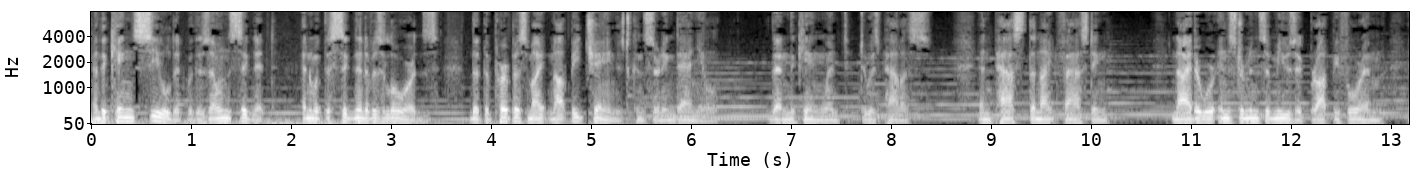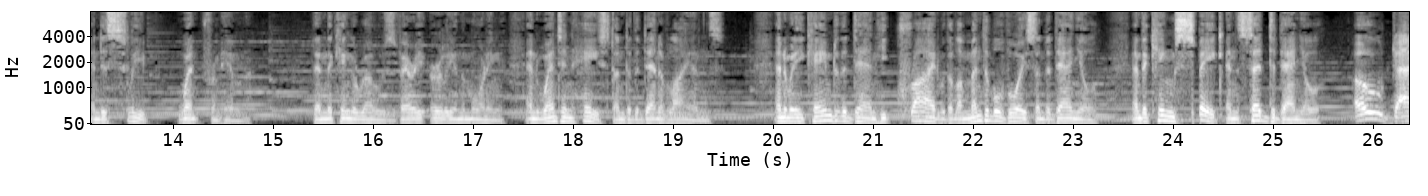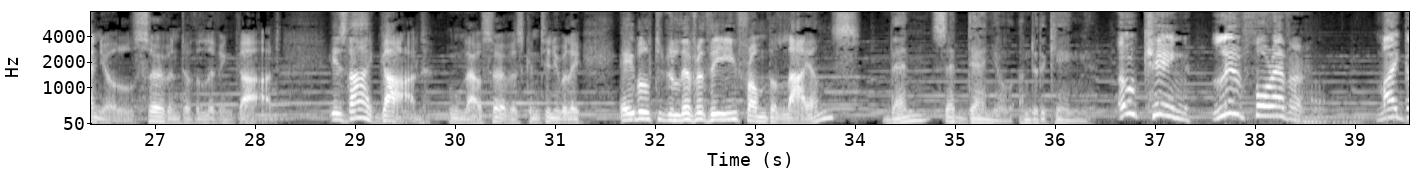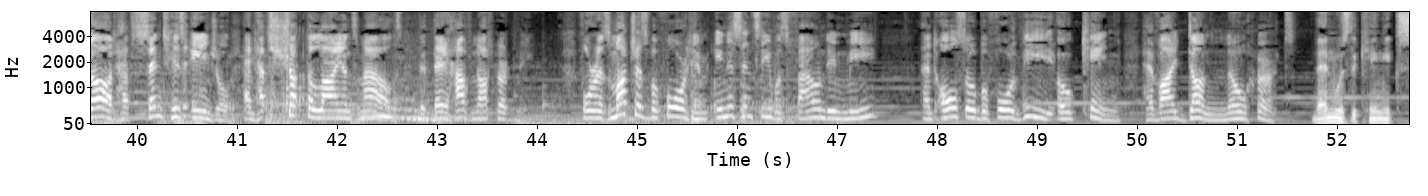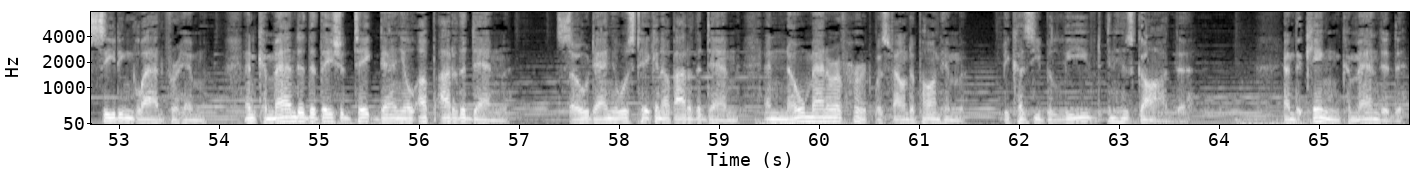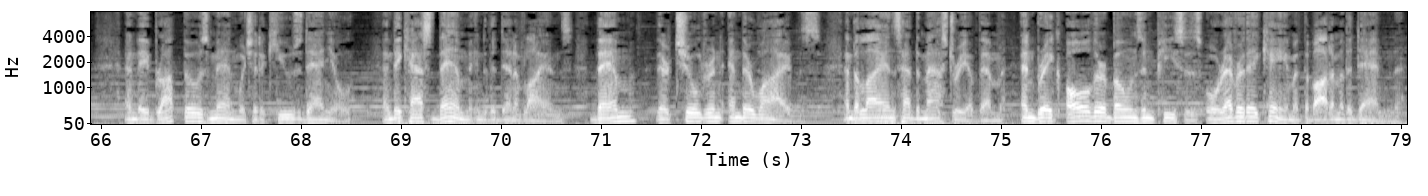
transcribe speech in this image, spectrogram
And the king sealed it with his own signet, and with the signet of his lords, that the purpose might not be changed concerning Daniel. Then the king went to his palace, and passed the night fasting. Neither were instruments of music brought before him, and his sleep went from him. Then the king arose very early in the morning, and went in haste unto the den of lions. And when he came to the den, he cried with a lamentable voice unto Daniel. And the king spake and said to Daniel, O Daniel, servant of the living God, is thy God, whom thou servest continually, able to deliver thee from the lions? Then said Daniel unto the king, O king, live forever! My God hath sent his angel, and hath shut the lions' mouths, that they have not hurt me. For as much as before him innocency was found in me, and also before thee, O king, have I done no hurt. Then was the king exceeding glad for him, and commanded that they should take Daniel up out of the den. So Daniel was taken up out of the den, and no manner of hurt was found upon him, because he believed in his God. And the king commanded, and they brought those men which had accused Daniel, and they cast them into the den of lions, them, their children, and their wives. And the lions had the mastery of them, and brake all their bones in pieces, or ever they came at the bottom of the den.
